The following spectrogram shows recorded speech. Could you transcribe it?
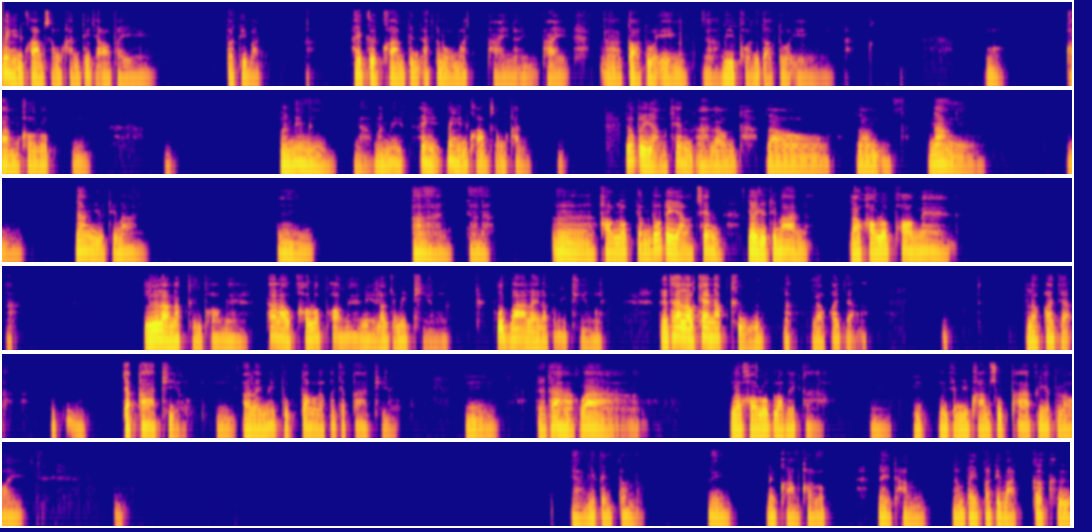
ไม่เห็นความสำคัญที่จะเอาไปปฏิบัติ ให้เกิดความเป็นอัตโนมัติภายในภายต่อตัวเองนะมีผลต่อตัวเอง ความเคารพมันไม่มีนะมันไม่ให้ไม่เห็นความสำคัญ ยกตัวอย่างเช่นอะเราเราเรานั่ง นั่งอยู่ที่บ้าน อืมอ่าเดี๋ยวนะอืมเคารพอย่างยกตัวอย่างเช่น เราอยู่ที่บ้าน เราเคารพพ่อแม่ หรือเรานับถือพ่อแม่ ถ้าเราเคารพพ่อแม่นี่เราจะไม่เถียง พูดว่าอะไรเราก็ไม่เถียงเลย แต่ถ้าเราแค่นับถือเราก็จะ เราก็จะจะกล้าเถียงอะไรไม่ถูกต้องเราก็จะกล้าเถียงแต่ถ้าหากว่า เราเคารพเราไม่กล้ามันจะมีความสุภาพเรียบร้อย อย่าง นี้เป็นต้นนี่ในความเคารพในธรรมนำไปปฏิบัติก็คือ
